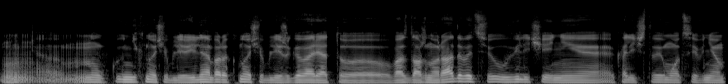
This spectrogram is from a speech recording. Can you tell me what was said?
Э, ну, не к ночи ближе, или наоборот, к ночи ближе говорят, то вас должно радовать увеличение количества эмоций в нем.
